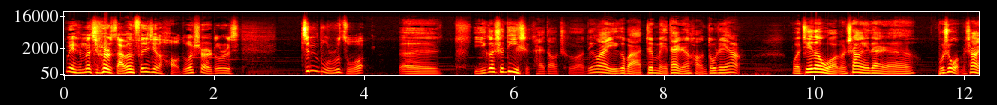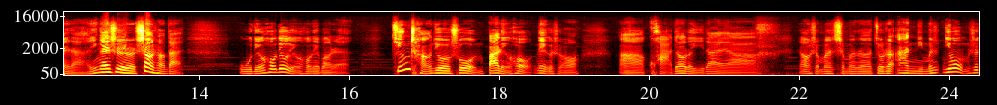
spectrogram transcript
为什么就是咱们分析了好多事儿都是今不如昨？呃，一个是历史开倒车，另外一个吧，这每代人好像都这样。我记得我们上一代人，不是我们上一代啊，应该是上上代，五零后、六零后那帮人，经常就说我们八零后那个时候啊垮掉的一代呀，然后什么什么的，就是啊你们因为我们是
